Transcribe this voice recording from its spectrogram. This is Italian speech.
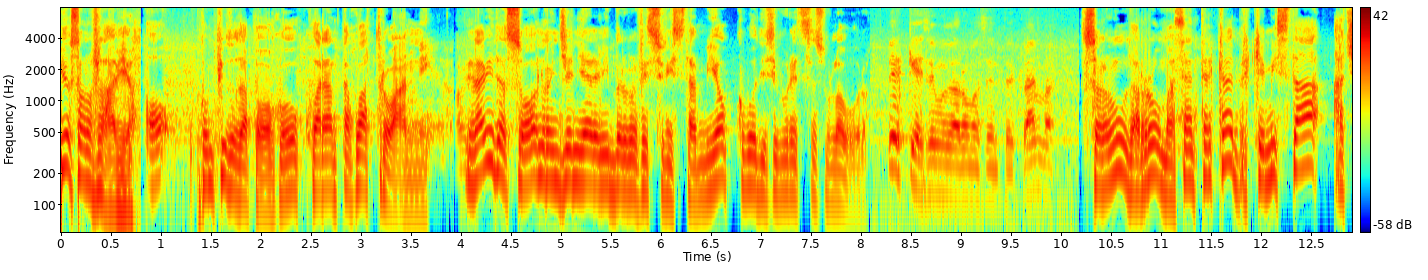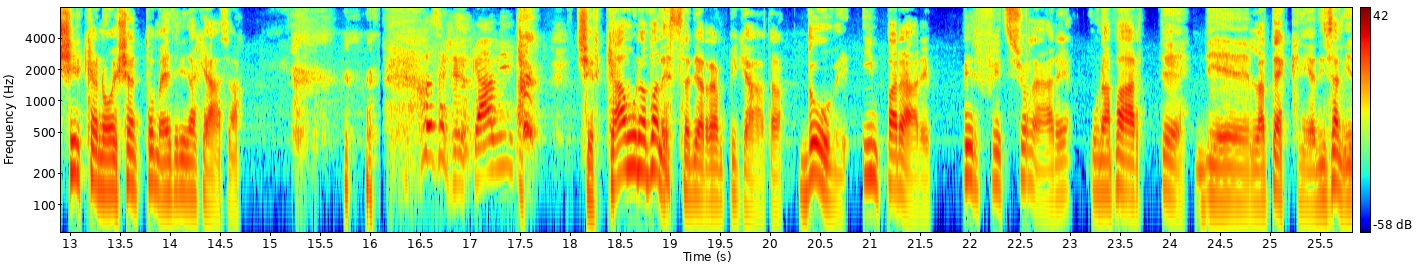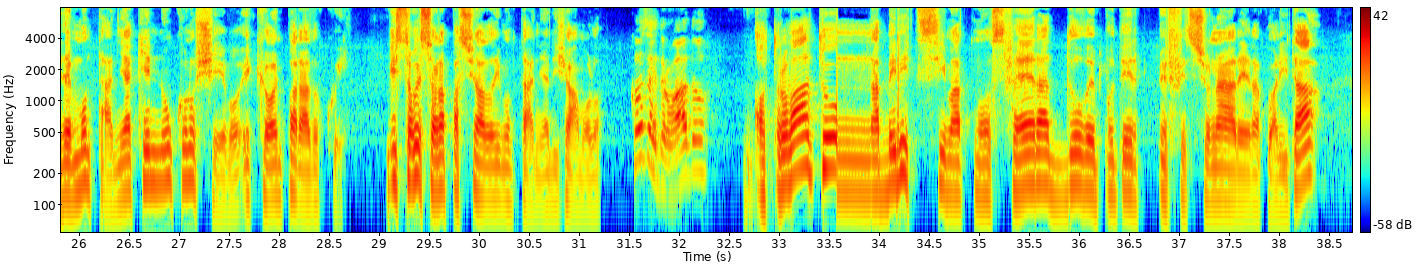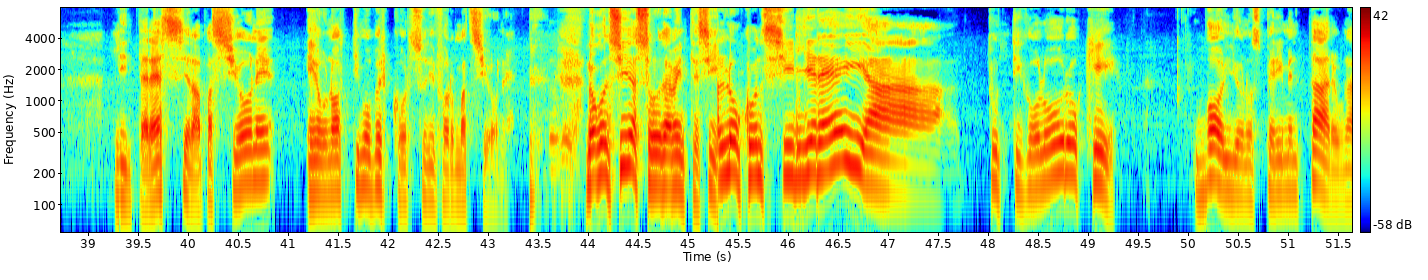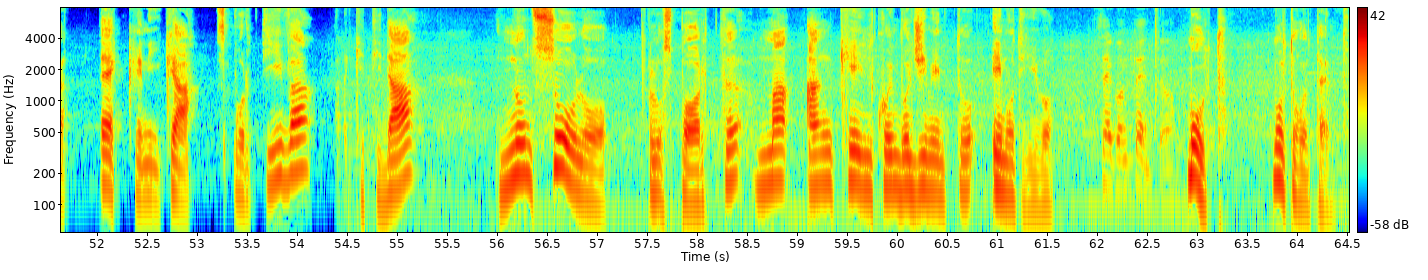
Io sono Flavio, ho compiuto da poco 44 anni. Nella vita sono ingegnere libero professionista, mi occupo di sicurezza sul lavoro. Perché sei venuto a Roma Center Crime? Sono venuto a Roma Center Crime perché mi sta a circa 900 metri da casa. Cosa cercavi? Cercavo una palestra di arrampicata dove imparare, perfezionare una parte della tecnica di salita in montagna che non conoscevo e che ho imparato qui. Visto che sono appassionato di montagna, diciamolo. Cosa hai trovato? Ho trovato una bellissima atmosfera dove poter perfezionare la qualità, l'interesse, la passione e un ottimo percorso di formazione. Lo consiglio assolutamente sì. Lo consiglierei a tutti coloro che vogliono sperimentare una tecnica sportiva che ti dà non solo lo sport ma anche il coinvolgimento emotivo. Sei contento? Molto, molto contento.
